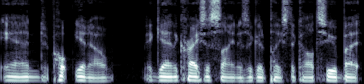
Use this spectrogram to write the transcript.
and hope you know. Again, the crisis line is a good place to call too. But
